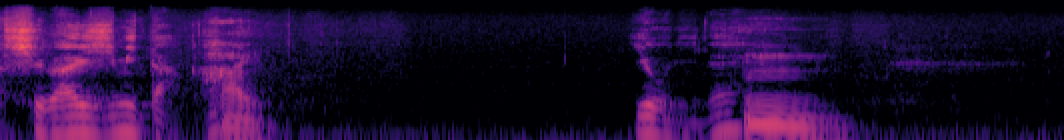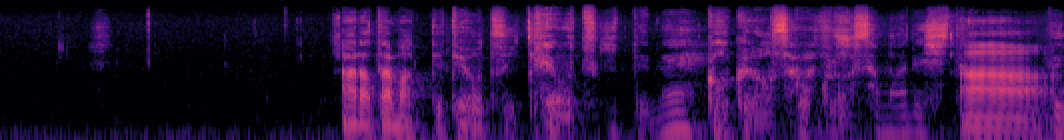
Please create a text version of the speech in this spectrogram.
芝居じみたはい。ようにね、うん改まって手をついて。手をつきてね。ご苦労様ご苦労でした様でした。って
